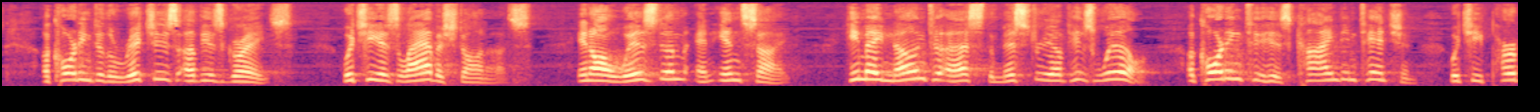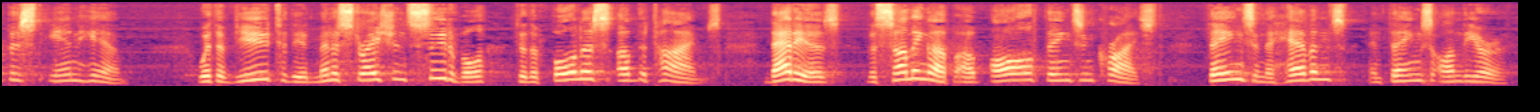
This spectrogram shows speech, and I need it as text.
according to the riches of his grace, which he has lavished on us in all wisdom and insight. He made known to us the mystery of His will, according to His kind intention, which He purposed in Him, with a view to the administration suitable to the fullness of the times, that is, the summing up of all things in Christ, things in the heavens and things on the earth.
